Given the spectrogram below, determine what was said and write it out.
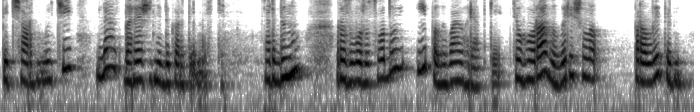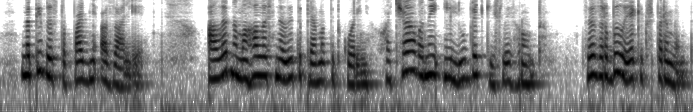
під шар мульчі для збереження декоративності. Рідину розвожу з водою і поливаю грядки. Цього разу вирішила пролити напівлистопадні азалії, але намагалась не лити прямо під корінь, хоча вони і люблять кислий ґрунт. Це зробила як експеримент.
